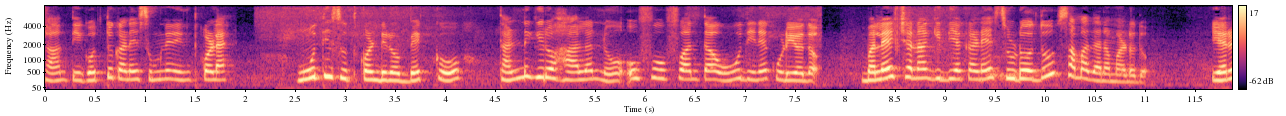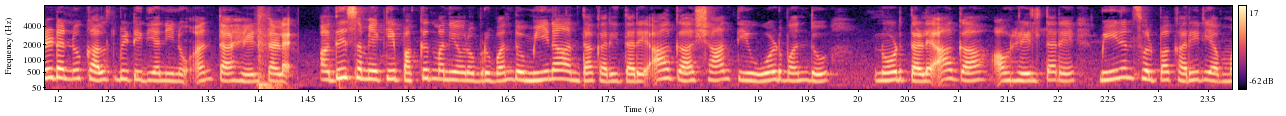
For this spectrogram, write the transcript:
ಶಾಂತಿ, ಗೊತ್ತು ಕಣೆ ಸುಮ್ಮನೆ ನಿಂತ್ಕೊಳ್ಳೆ ಮೂತಿ ಸುತ್ಕೊಂಡಿರೋ ಬೆಕ್ಕು ತಣ್ಣಗಿರೋ ಹಾಲನ್ನು ಉಫ್ ಉಫ್ ಅಂತ ಊದಿನೇ ಕುಡಿಯೋದು. ಬಲೆ ಚೆನ್ನಾಗಿದ್ಯಾ ಕಣೆ, ಸುಡೋದು, ಸಮಾಧಾನ ಮಾಡೋದು. ಎರಡನ್ನು ಕಲ್ತ್ಬಿಟ್ಟಿದ್ಯಾ ನೀನು ಅಂತ ಹೇಳ್ತಾಳೆ. ಅದೇ ಸಮಯಕ್ಕೆ ಪಕ್ಕದ ಮನೆಯವರೊಬ್ಬರು ಬಂದು ಮೀನಾ ಅಂತ ಕರೀತಾರೆ. ಆಗ ಶಾಂತಿ ಓಡ್ ಬಂದು ನೋಡ್ತಾಳೆ. ಆಗ ಅವ್ರು ಹೇಳ್ತಾರೆ ಮೀನನ್ನು ಸ್ವಲ್ಪ ಕರೀರಿ ಅಮ್ಮ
